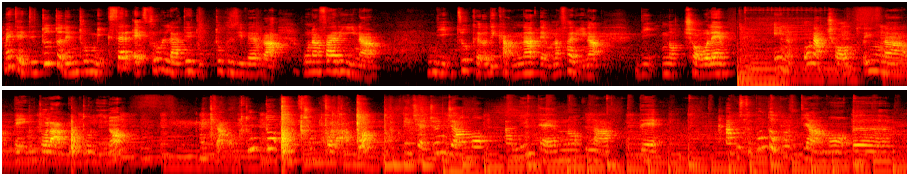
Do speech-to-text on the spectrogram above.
mettete tutto dentro un mixer e frullate tutto così verrà una farina di zucchero di canna e una farina di nocciole in una in una pentola, pentolino, mettiamo tutto il cioccolato e ci aggiungiamo all'interno latte. A questo punto portiamo eh,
